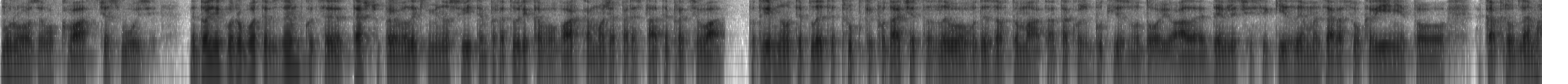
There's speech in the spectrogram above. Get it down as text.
морозиво, квас чи смузі. Недолік роботи взимку це те, що при великій мінусовій температурі кавоварка може перестати працювати. Потрібно утеплити трубки подачі та зливу води з автомата, а також бутлі з водою. Але дивлячись, які зими зараз в Україні, то така проблема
